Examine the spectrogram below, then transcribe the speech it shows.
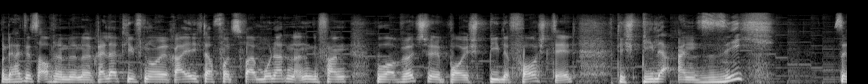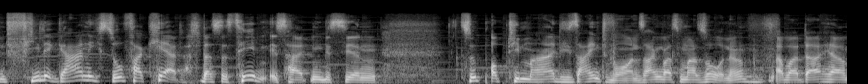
Und er hat jetzt auch eine, eine relativ neue Reihe, ich glaube vor zwei Monaten angefangen, wo er Virtual Boy Spiele vorstellt. Die Spiele an sich sind viele gar nicht so verkehrt. Das System ist halt ein bisschen suboptimal designt worden, sagen wir es mal so. Ne? Aber daher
